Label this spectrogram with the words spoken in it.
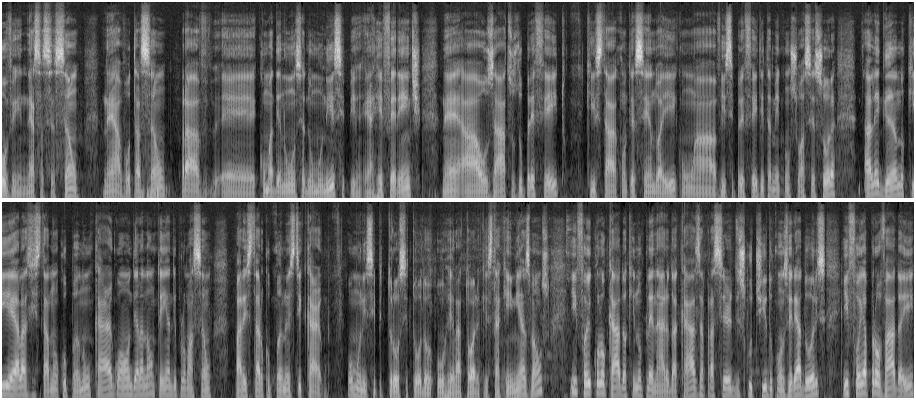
Houve nessa sessão né, a votação para é, com uma denúncia do munícipe é, referente né, aos atos do prefeito que está acontecendo aí com a vice-prefeita e também com sua assessora, alegando que ela está ocupando um cargo onde ela não tem a diplomação para estar ocupando este cargo. O município trouxe todo o relatório que está aqui em minhas mãos e foi colocado aqui no plenário da casa para ser discutido com os vereadores e foi aprovado aí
